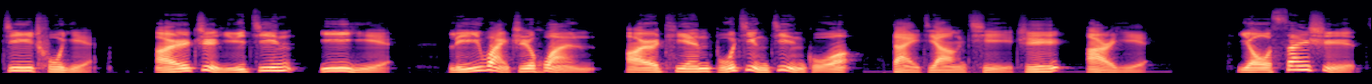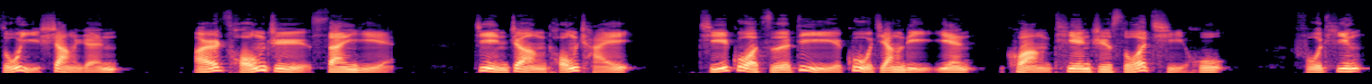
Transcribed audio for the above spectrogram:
基出也。”而至于今一也，离外之患，而天不敬晋国，待将起之二也。有三事足以上人，而从之三也。晋正同柴，其过子弟，故将礼焉，况天之所起乎？弗听。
